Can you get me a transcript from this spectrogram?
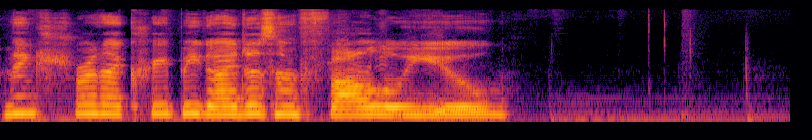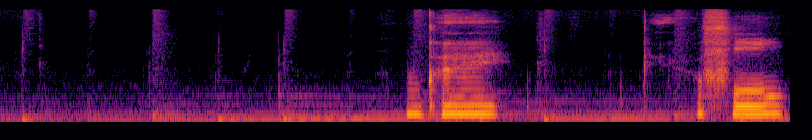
Make sure that creepy guy doesn't follow mm-hmm. you. Okay. Careful.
